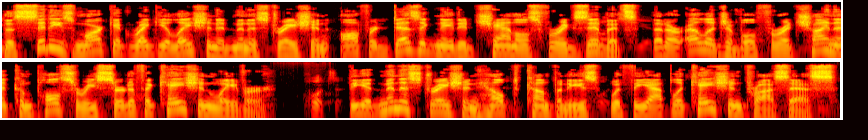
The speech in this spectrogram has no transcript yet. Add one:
The city's Market Regulation Administration offered designated channels for exhibits that are eligible for a China compulsory certification waiver. The administration helped companies with the application process.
